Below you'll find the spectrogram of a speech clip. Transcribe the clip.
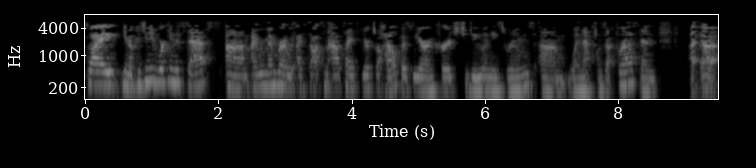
so I, you know, continued working the steps. Um, I remember I, I sought some outside spiritual help as we are encouraged to do in these rooms, um, when that comes up for us. And uh,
